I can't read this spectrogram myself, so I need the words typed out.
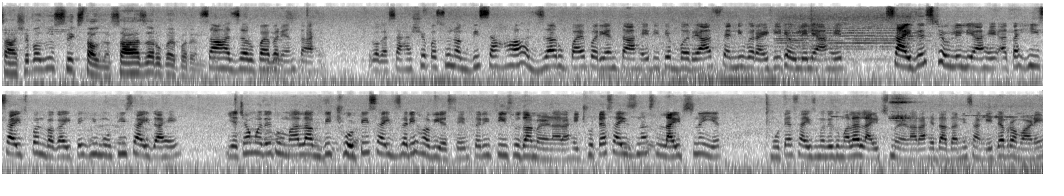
सहाशे पासून सिक्स थाउजंड सहा हजार रुपयापर्यंत. सहा हजार रुपयापर्यंत आहे. बघा सहाशे पासून अगदी सहा हजार रुपयापर्यंत आहे. तिथे बऱ्याच त्यांनी व्हरायटी ठेवलेल्या आहेत. सायझेस ठेवलेली आहे. आता ही साईज पण बघा इथे ही मोठी साईज आहे. याच्यामध्ये तुम्हाला अगदी छोटी साईज जरी हवी असेल तरी ती सुद्धा मिळणार आहे. छोट्या साईजना लाईट्स नाही आहेत. मोठ्या साईजमध्ये तुम्हाला लाईट्स मिळणार आहे दादांनी सांगितल्याप्रमाणे.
